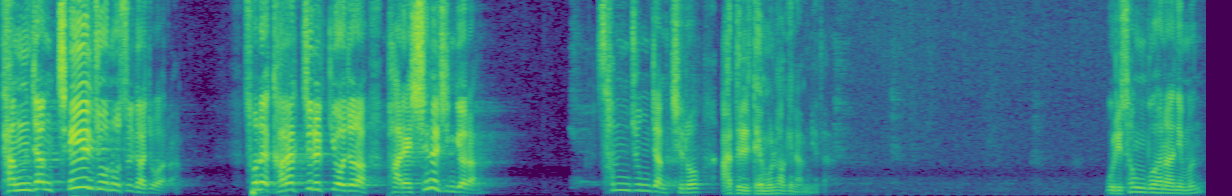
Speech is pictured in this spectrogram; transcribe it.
당장 제일 좋은 옷을 가져와라. 손에 가락지를 끼워줘라. 발에 신을 신겨라. 삼중장치로 아들 됨을 확인합니다. 우리 성부 하나님은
